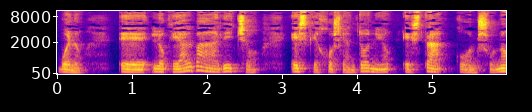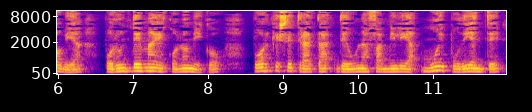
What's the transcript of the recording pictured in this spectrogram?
Bueno, eh, lo que Alba ha dicho es que José Antonio está con su novia por un tema económico porque se trata de una familia muy pudiente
